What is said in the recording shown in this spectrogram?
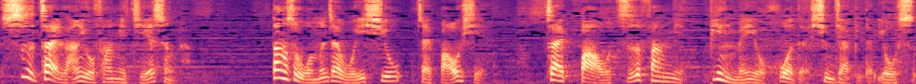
是在燃油方面节省了，但是我们在维修、在保险、在保值方面，并没有获得性价比的优势。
